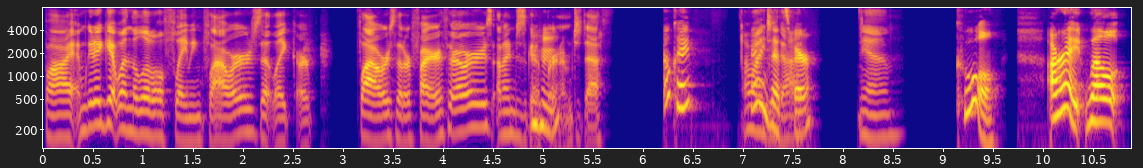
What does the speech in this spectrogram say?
by I'm going to get one of the little flaming flowers that like are flowers that are fire throwers and I'm just going to Mhm. burn him to death. okay. I, wanna think that's that. fair. Yeah. Cool. All right. Well,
